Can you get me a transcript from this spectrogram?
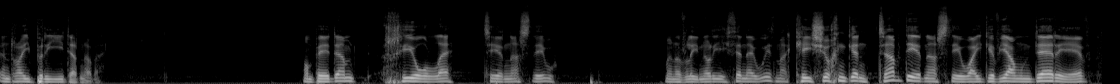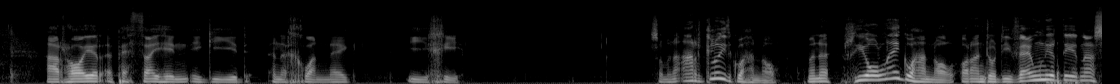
yn rhoi bryd arno fe. Ond beth am rheolau teirnas ddiw? Mae'n oflwyno'r ieithau newydd. Mae ceisiwch yn gyntaf deirnas ddiw a'i gyfiawnder ef a rhoi'r y pethau hyn i gyd yn ychwaneg i chi. So mae yna arglwydd gwahanol. Mae yna rheolau gwahanol o ran dod i fewn i'r deyrnas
